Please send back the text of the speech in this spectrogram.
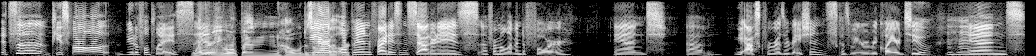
it's a peaceful, beautiful place. When are you open? How does We all that work? We are open Fridays and Saturdays uh, from 11 to 4, and um, we ask for reservations because we are required to, Mm-hmm. and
